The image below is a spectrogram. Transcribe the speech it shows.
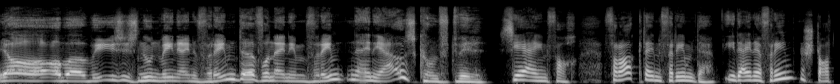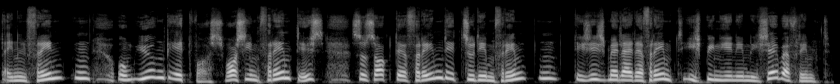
Ja, aber wie ist es nun, wenn ein Fremder von einem Fremden eine Auskunft will? Sehr einfach. Fragt ein Fremder in einer fremden Stadt einen Fremden um irgendetwas, was ihm fremd ist, so sagt der Fremde zu dem Fremden, das ist mir leider fremd, ich bin hier nämlich selber fremd.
